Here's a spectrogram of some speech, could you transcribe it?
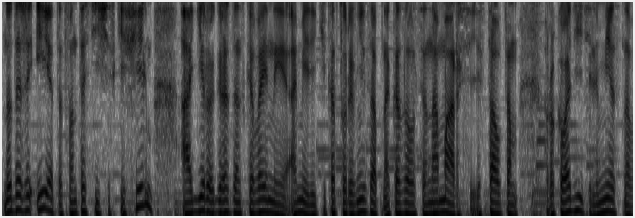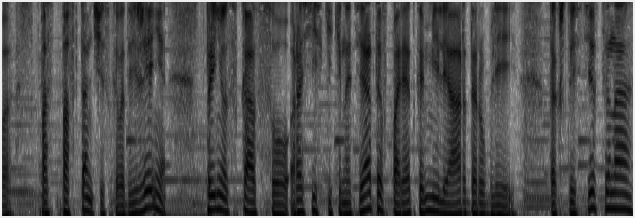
Но даже и этот фантастический фильм о герое гражданской войны Америки, который внезапно оказался на Марсе и стал там руководителем местного повстанческого движения, принес в кассу российский кинотеатр в порядка миллиарда рублей. Так что, естественно,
